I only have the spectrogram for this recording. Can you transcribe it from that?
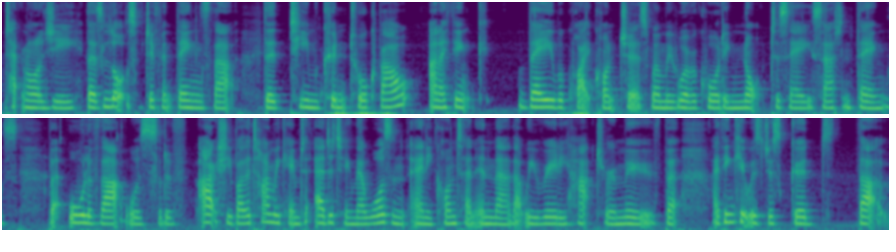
technology. There's lots of different things that the team couldn't talk about. And I think they were quite conscious when we were recording not to say certain things. But all of that was sort of actually, by the time we came to editing, there wasn't any content in there that we really had to remove. But I think it was just good that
